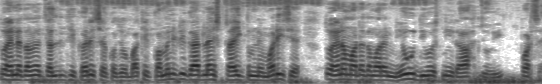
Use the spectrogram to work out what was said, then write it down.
તો એને તમે જલ્દીથી કરી શકો છો. બાકી કમ્યુનિટી ગાઈડલાઇન સ્ટ્રાઇક તમને મળી છે, તો એના માટે તમારે નેવું દિવસની રાહ જોવી પડશે.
